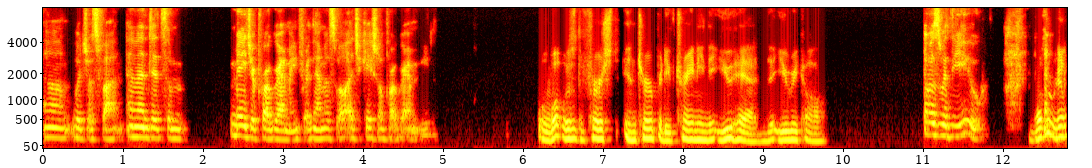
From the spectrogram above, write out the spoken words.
um, which was fun, and then did some major programming for them as well, educational programming. Well, what was the first interpretive training that you had that you recall? It was with you. Was it really?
